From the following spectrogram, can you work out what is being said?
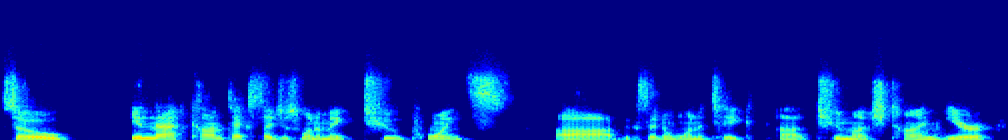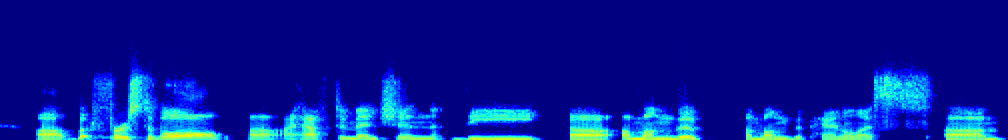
So in that context, I just want to make two points uh, because I don't want to take uh, too much time here. Uh, but first of all, uh, I have to mention the uh, among the among the panelists um,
